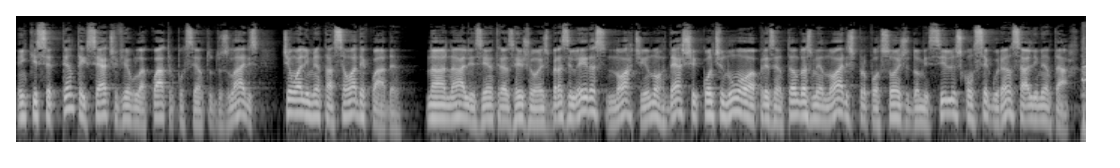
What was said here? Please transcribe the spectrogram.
em que 77,4% dos lares tinham alimentação adequada. Na análise entre as regiões brasileiras, Norte e Nordeste continuam apresentando as menores proporções de domicílios com segurança alimentar.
